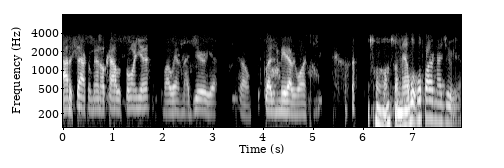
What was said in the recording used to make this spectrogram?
out of Sacramento, California, my way in Nigeria. So it's a pleasure to meet everyone. Oh, I'm sorry, man. What what part of Nigeria?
